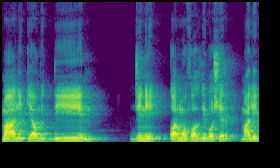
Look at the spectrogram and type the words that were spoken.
মালিক ইয়াউমিদ্দিন, যিনি কর্মফল দিবসের মালিক।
